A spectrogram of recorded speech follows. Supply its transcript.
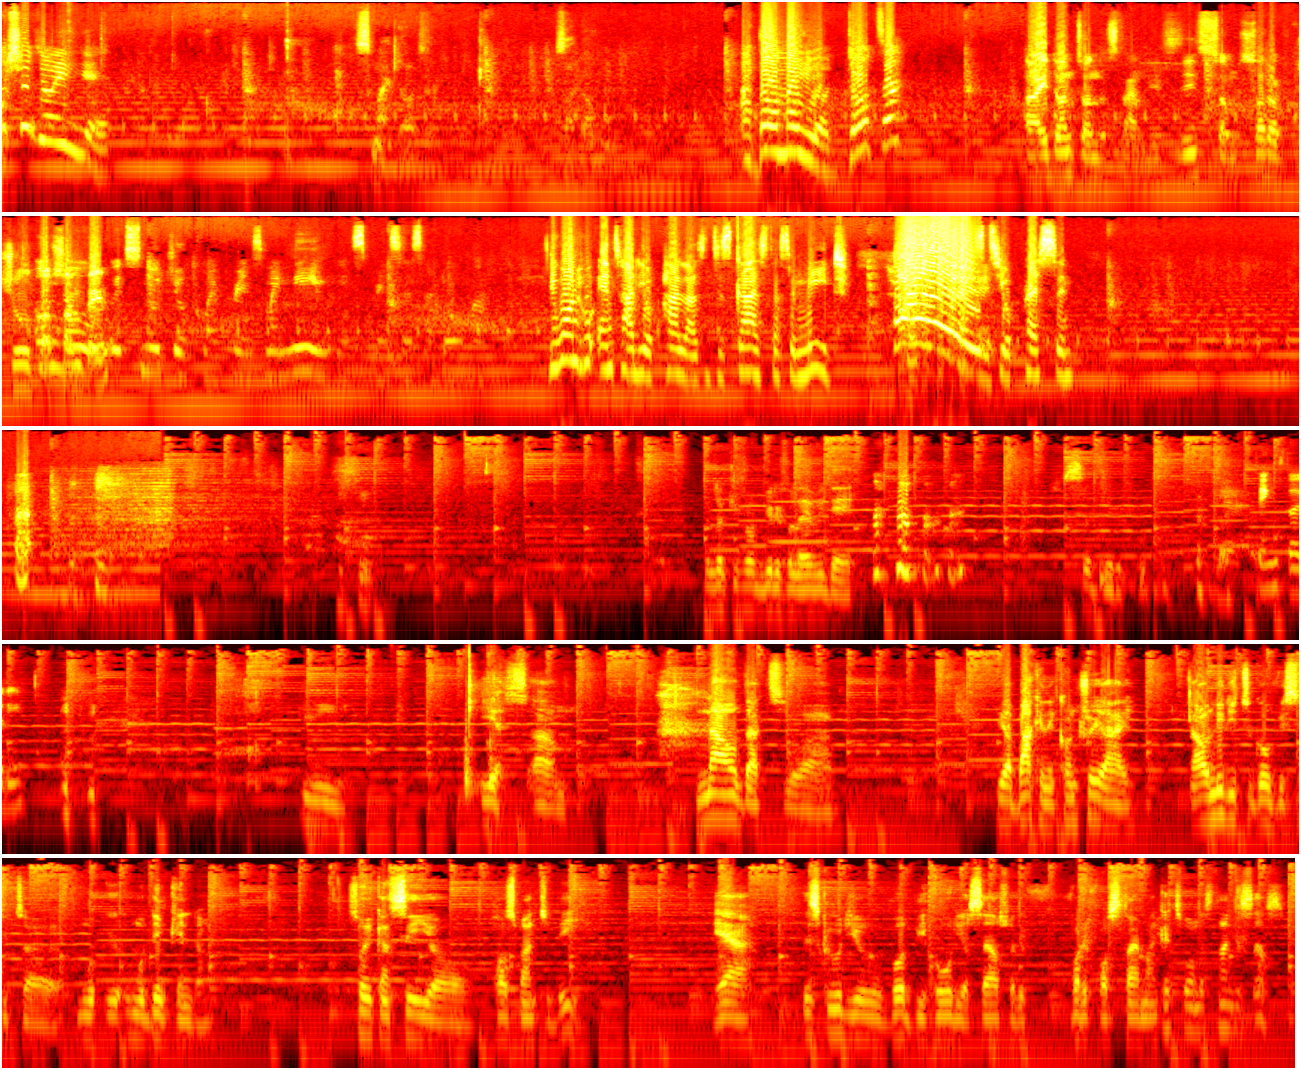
What's she doing here? It's my daughter. It's Adoma. Adoma, your daughter? I don't understand. Is this some sort of joke Oh or something? no, it's no joke, my prince. My name is Princess Adoma. The one who entered your palace disguised as a maid. Hey! It's your person. You're looking for beautiful every day. Thanks, Daddy. Hmm. Yes. Um. Now that you are you are back in the country, I I'll need you to go visit uh, Umudim Kingdom, so you can see your husband to be. Yeah, it's good you both behold yourselves for the for the first time and get to understand yourselves.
